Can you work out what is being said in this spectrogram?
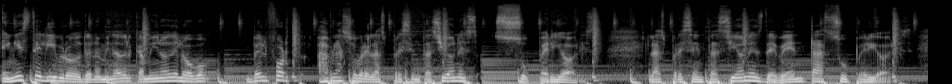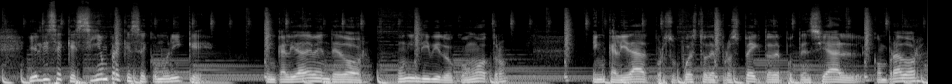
en este libro denominado El Camino del Lobo, Belfort habla sobre las presentaciones superiores, las presentaciones de venta superiores. Y él dice que siempre que se comunique en calidad de vendedor un individuo con otro, en calidad, por supuesto, de prospecto, de potencial comprador,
